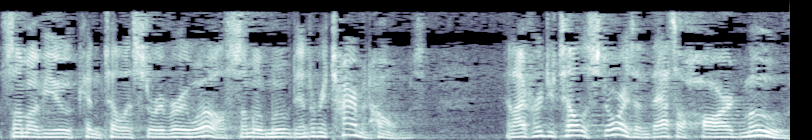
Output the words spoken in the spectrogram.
Some of you can tell that story very well. Some have moved into retirement homes. And I've heard you tell the stories, and that's a hard move.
